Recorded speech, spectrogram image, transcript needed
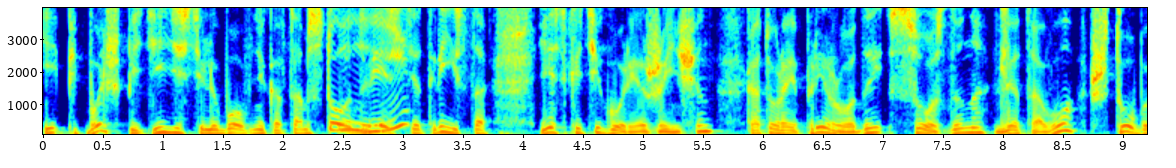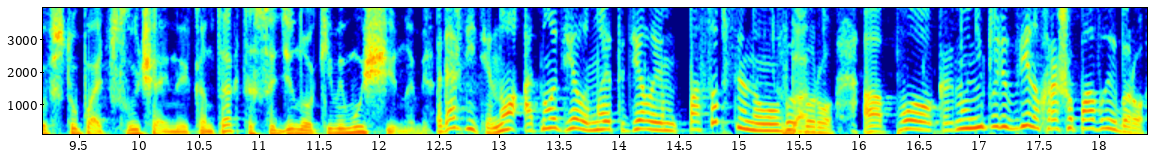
и, больше 50 любовников, там 100, и? 200, 300. Есть категория женщин, которая природой создана для того, чтобы вступать в случайные контакты с одинокими мужчинами. Подождите, но одно дело, мы это делаем по собственному выбору, да. а по ну, не по любви, но хорошо по выбору.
